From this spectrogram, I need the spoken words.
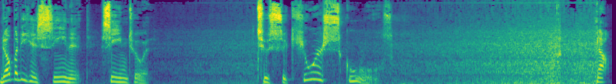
Nobody has seen it, seen to it to secure schools. Now,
